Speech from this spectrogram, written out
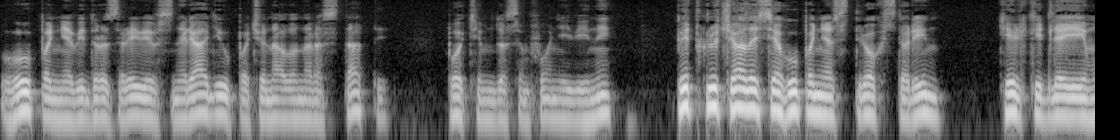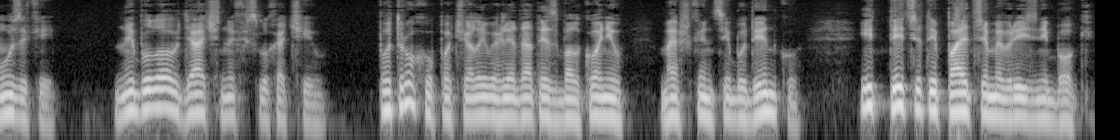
гупання від розривів снарядів починало наростати, потім до симфонії війни. Підключалися гупання з трьох сторін, тільки для її музики не було вдячних слухачів. Потроху почали виглядати з балконів мешканці будинку і тицяти пальцями в різні боки.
